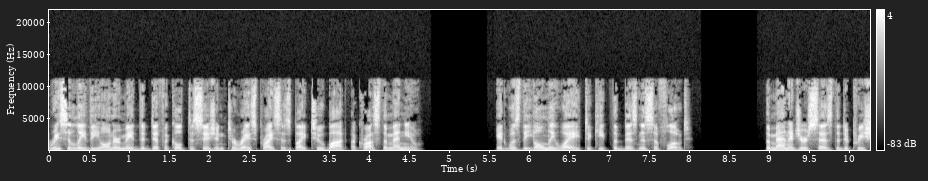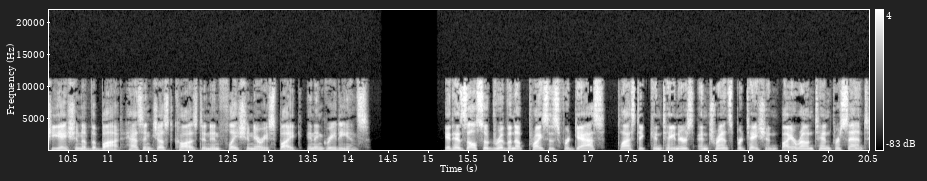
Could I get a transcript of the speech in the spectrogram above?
Recently, the owner made the difficult decision to raise prices by 2 baht across the menu. It was the only way to keep the business afloat. The manager says the depreciation of the baht hasn't just caused an inflationary spike in ingredients. It has also driven up prices for gas, plastic containers, and transportation by around 10%.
